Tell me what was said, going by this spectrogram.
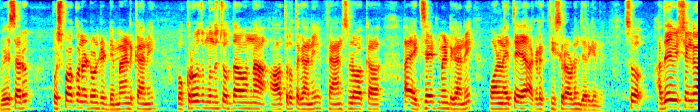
వేశారు. పుష్పకు ఉన్నటువంటి డిమాండ్ కానీ ఒకరోజు ముందు చూద్దామన్న ఆతృత కానీ ఫ్యాన్స్లో ఒక ఎగ్జైట్మెంట్ కానీ వాళ్ళని అయితే అక్కడికి తీసుకురావడం జరిగింది. సో అదే విషయంగా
